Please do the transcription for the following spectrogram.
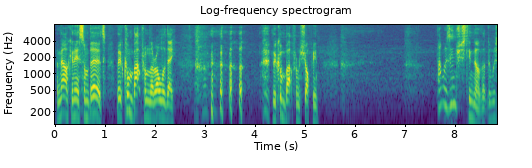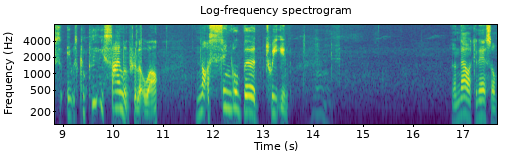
and now I can hear some birds. They've come back from their holiday. They've come back from shopping. That was interesting though, that there was it was completely silent for a little while. Not a single bird tweeting. And now I can hear some.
